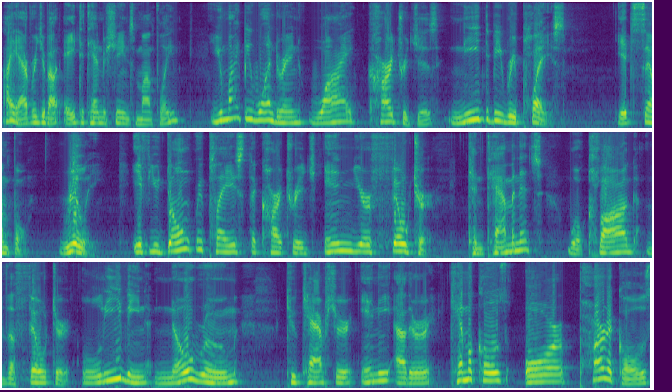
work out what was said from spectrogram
I average about 8 to 10 machines monthly. You might be wondering why cartridges need to be replaced. It's simple, really. If you don't replace the cartridge in your filter, contaminants will clog the filter, leaving no room to capture any other chemicals or particles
